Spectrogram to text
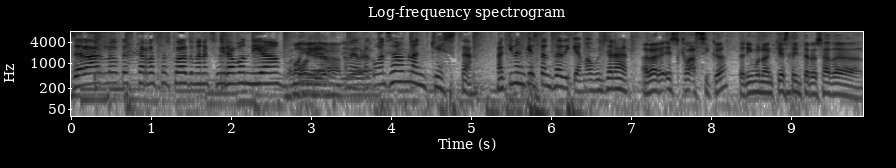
Gerard López, Carles Pasqual, Domènec Sobirà, bon dia. Bon, dia. A veure, comencem amb l'enquesta. A quina enquesta ens dediquem avui, Gerard? A veure, és clàssica. Tenim una enquesta interessada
